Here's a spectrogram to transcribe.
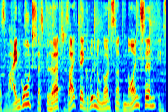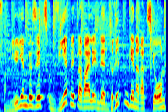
Das Weingut, das gehört seit der Gründung 1919 in Familienbesitz und wird mittlerweile in der dritten Generation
